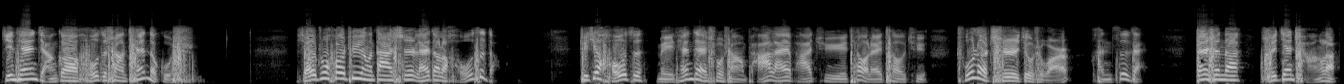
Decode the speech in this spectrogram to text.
今天讲个猴子上天的故事。小猪和智勇大师来到了猴子岛。这些猴子每天在树上爬来爬去，跳来跳去，除了吃就是玩，很自在。但是呢，时间长了，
